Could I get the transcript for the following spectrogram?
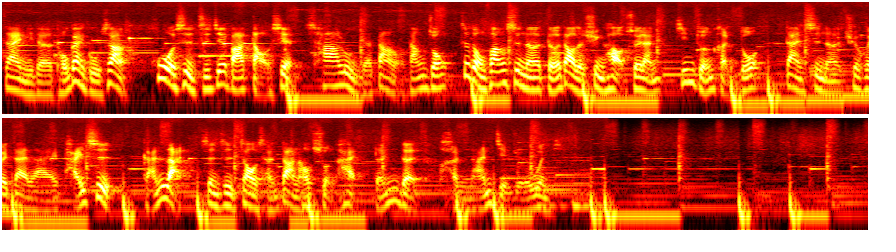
在你的头盖骨上。或是直接把导线插入你的大脑当中，这种方式呢，得到的讯号虽然精准很多，但是呢，却会带来排斥、感染，甚至造成大脑损害等等很难解决的问题。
